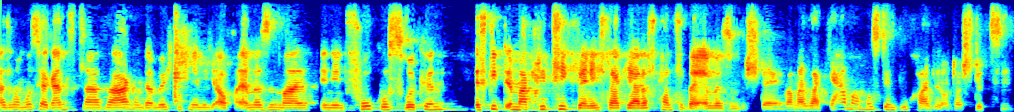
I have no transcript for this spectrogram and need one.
also man muss ja ganz klar sagen, und da möchte ich nämlich auch Amazon mal in den Fokus rücken, es gibt immer Kritik, wenn ich sage, ja, das kannst du bei Amazon bestellen, weil man sagt, ja, man muss den Buchhandel unterstützen.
